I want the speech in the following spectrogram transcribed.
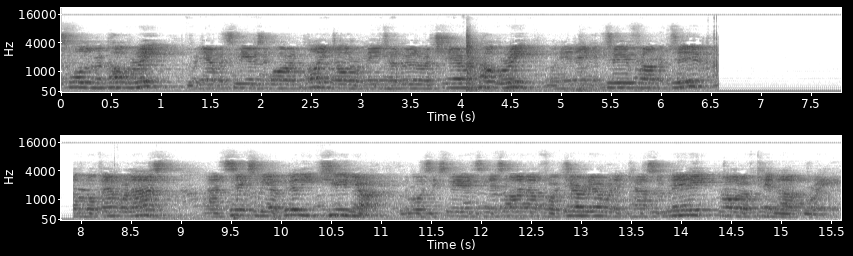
full recovery for Dermot Spears and Warrenpoint over Major Muller and Share recovery you make it two from a two. November last. And six, we have Billy Jr., the most experienced in this lineup for Jerry Irwin and Castleblayney, daughter of Kinloch Gray.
